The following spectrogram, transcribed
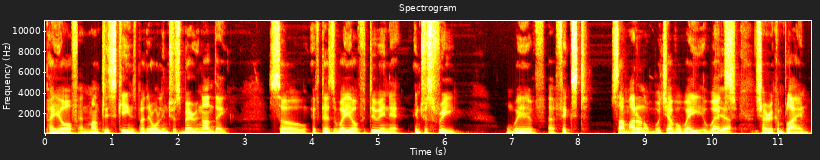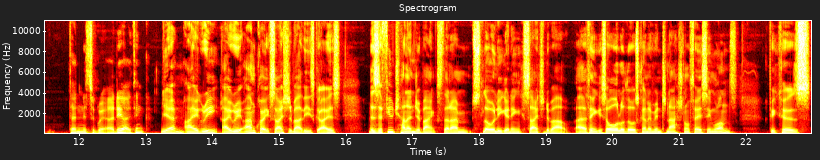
pay off and monthly schemes, but they're all interest bearing, aren't they? So if there's a way of doing it interest free with a fixed sum, I don't know whichever way it works, Sharia compliant, then it's a great idea. I think. Yeah, I agree. I agree. I'm quite excited about these guys. There's a few challenger banks that I'm slowly getting excited about. I think it's all of those kind of international facing ones because,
